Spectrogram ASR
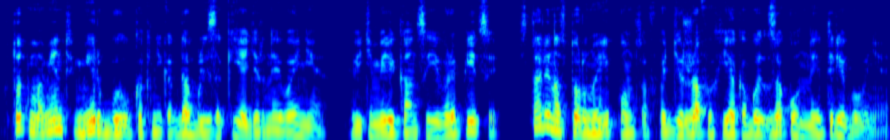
В тот момент мир был как никогда близок к ядерной войне, ведь американцы и европейцы стали на сторону японцев, поддержав их якобы законные требования.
